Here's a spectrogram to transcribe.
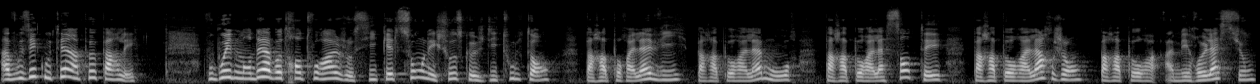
à vous écouter un peu parler. Vous pouvez demander à votre entourage aussi quelles sont les choses que je dis tout le temps par rapport à la vie, par rapport à l'amour, par rapport à la santé, par rapport à l'argent, par rapport à mes relations.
